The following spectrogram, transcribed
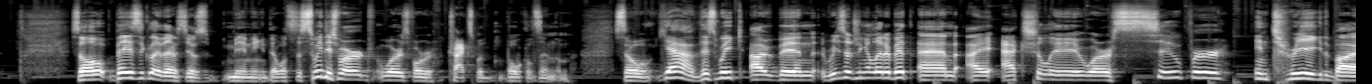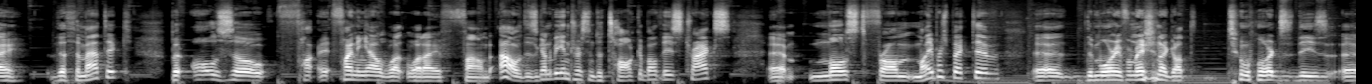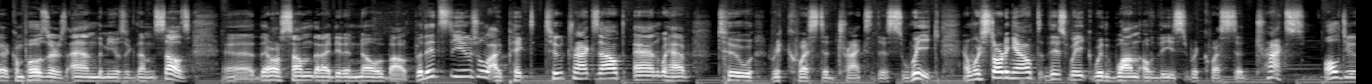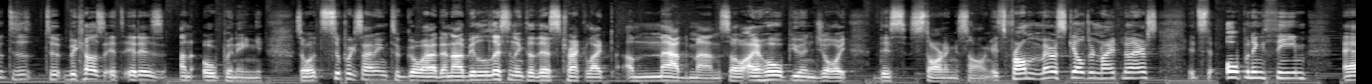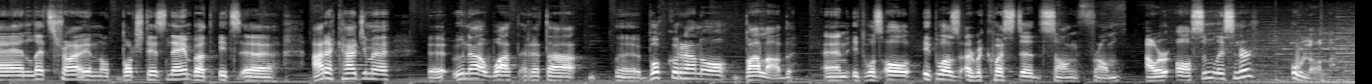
So basically, there's just meaning that what's the Swedish word words for tracks with vocals in them. So yeah, this week I've been researching a little bit, and I actually were super intrigued by the thematic, but also fi- finding out what what I found out. It's going to be interesting to talk about these tracks, uh, most from my perspective. Uh, the more information I got towards these uh, composers and the music themselves. Uh, there are some that I didn't know about, but it's the usual. I picked two tracks out, and we have two requested tracks this week. And we're starting out this week with one of these requested tracks all due to, to because it, it is an opening. So it's super exciting to go ahead and I've been listening to this track like a madman. So I hope you enjoy this starting song. It's from Mary Skelter Nightmares. It's the opening theme and let's try and not botch this name, but it's uh, Arakajime uh, Una Wat Reta uh, Bokurano Ballad, and it was all it was a requested song from our awesome listener Olol.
